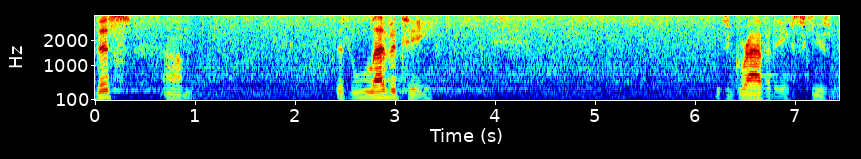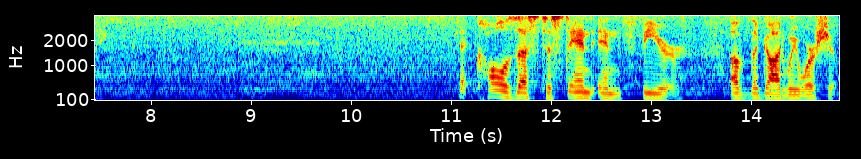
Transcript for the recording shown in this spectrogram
this, um, this levity, this gravity, excuse me, that calls us to stand in fear of the God we worship.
